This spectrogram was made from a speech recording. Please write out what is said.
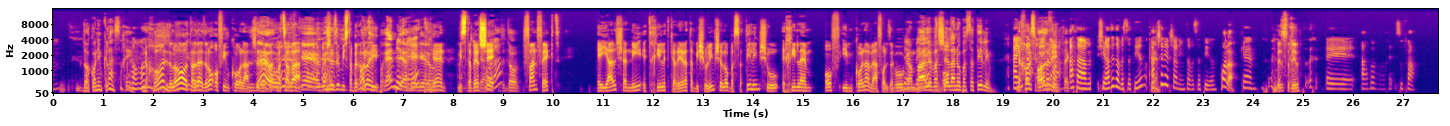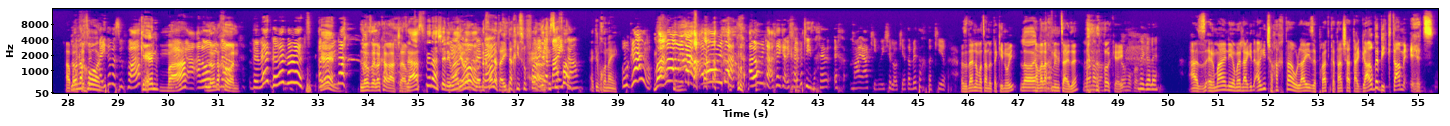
דרקונים קלאס אחי. ממש. נכון זה לא אתה יודע זה לא עוף עם קולה שזה זהו. בצבא כן. שזה מסתבר בא לו עם אמיתי. ברנדי אחי. באמת? כאילו. כן מסתבר ש... זה טוב. פאנפקט אייל שני התחיל את קריירת הבישולים שלו בסטילים שהוא הכין להם עוף עם קולה ועפו על זה. והוא גם באמת? בא לבשל. לנו בסטילים. היית- נכון, סיפרת לי. אתה- שירתת בסאטיר? כן. אח שלי עכשיו נמצא בסאטיר. וואלה. כן. באיזה סטיל? אה, ארבע וחצי, סופה. לא? נכון. היית בסופה? כן. מה? אני לא מאמינה. נכון. באמת, באמת, באמת. אני לא כן. מאמינה. לא זה לא קרה עכשיו. זה הספינה שלי. מה זה? יואו? נכון אתה היית הכי סופה. רגע, מה. היית? הייתי מכונאי. הוא גם! מה? אני לא מאמינה. אני לא מאמינה. רגע, אני חייבת להיזכר מה היה הכינוי שלו, כי אתה בטח תכיר. אז עדיין לא מצאנו את הכינוי לא, אבל. אנחנו נמצא את זה. לא נורא. אוקיי. נגלה. אז הרמייני אומרת להגיד אגיד שכחת אולי איזה פרט קטן שאתה גר בבקתה מעץ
